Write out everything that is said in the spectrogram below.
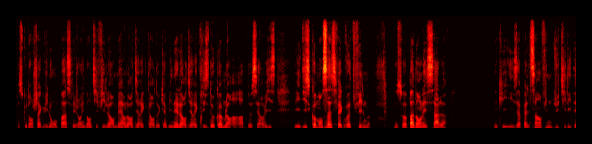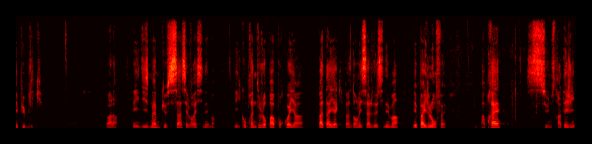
parce que dans chaque ville où on passe, les gens identifient leur maire, leur directeur de cabinet, leur directrice de com, leur arabe de service, et ils disent comment ça se fait que votre film ne soit pas dans les salles, et qu'ils appellent ça un film d'utilité publique? Voilà. Et ils disent même que ça, c'est le vrai cinéma. Et ils comprennent toujours pas pourquoi il y a Pattaya qui passe dans les salles de cinéma et pas ils l'ont fait. Après, c'est une stratégie.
